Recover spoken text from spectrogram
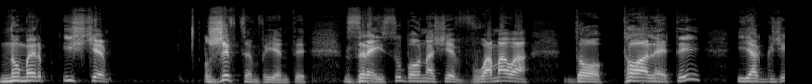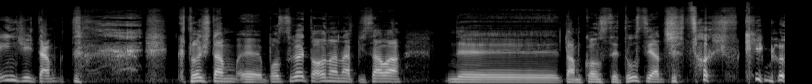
numer iście żywcem wyjęty z rejsu, bo ona się włamała do toalety i jak gdzie indziej tam ktoś tam e, posłuchał, to ona napisała yy, tam konstytucja czy coś w kiblu.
